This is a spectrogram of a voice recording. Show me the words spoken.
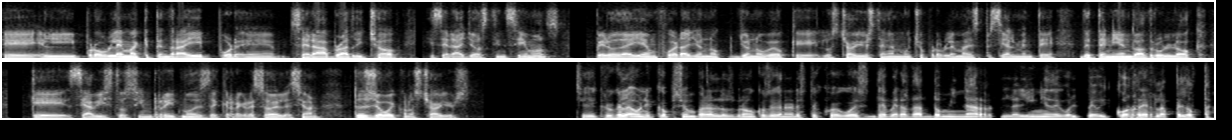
eh, el problema que tendrá ahí eh, será Bradley Chubb y será Justin Simmons, pero de ahí en fuera yo no, yo no veo que los Chargers tengan mucho problema, especialmente deteniendo a Drew Locke, que se ha visto sin ritmo desde que regresó de lesión. Entonces yo voy con los Chargers. Sí, creo que la única opción para los Broncos de ganar este juego es de verdad dominar la línea de golpeo y correr la pelota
